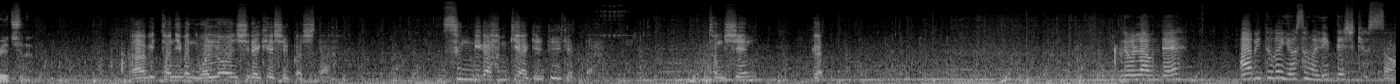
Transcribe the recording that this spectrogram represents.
위치는 아비터님은 원로원실에 계실 것이다. 승리가 함께하길 빌겠다. 통신 끝. 놀라운데 아비터가 여성을 입대시켰어.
